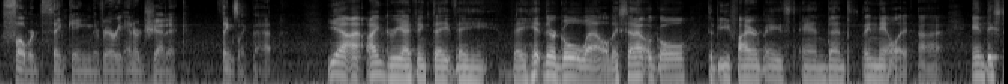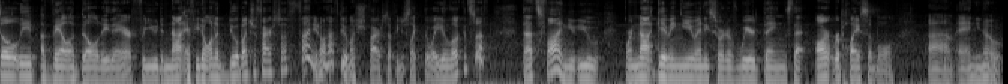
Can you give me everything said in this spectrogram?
forward thinking, they're very energetic, things like that. Yeah, I, I agree. I think they they they hit their goal well. They set out a goal to be fire based, and then they nail it. Uh, and they still leave availability there for you to not. If you don't want to do a bunch of fire stuff, fine. You don't have to do a bunch of fire stuff. You just like the way you look and stuff. That's fine. You you we're not giving you any sort of weird things that aren't replaceable. Um, and you know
